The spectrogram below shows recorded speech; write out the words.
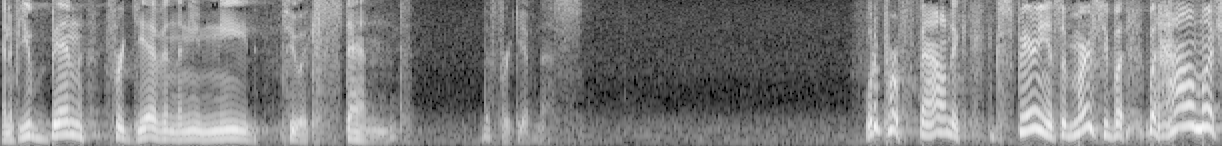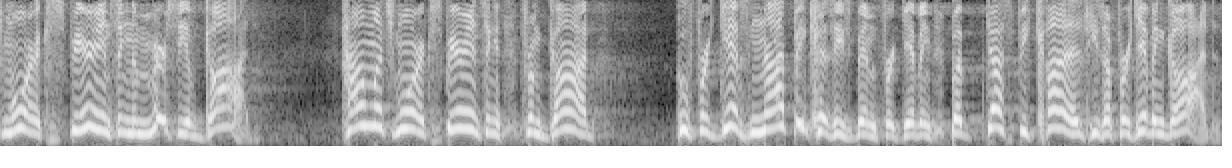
And if you've been forgiven, then you need to extend the forgiveness. What a profound experience of mercy, but, but how much more experiencing the mercy of God? How much more experiencing it from God who forgives not because he's been forgiving, but just because he's a forgiving God?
